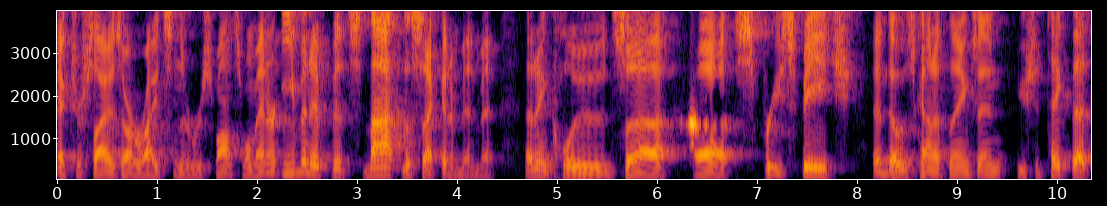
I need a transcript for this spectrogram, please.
exercise our rights in a responsible manner, even if it's not the Second Amendment. That includes uh, uh, free speech and those kind of things. And you should take that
